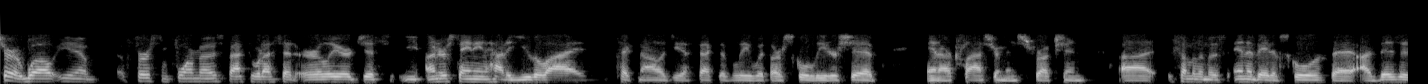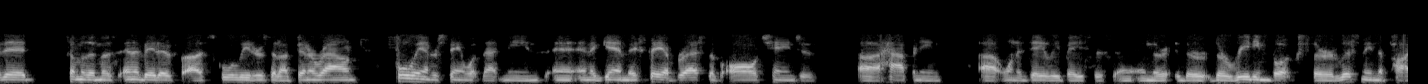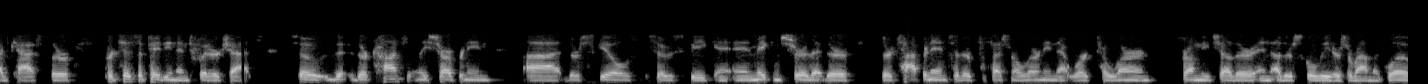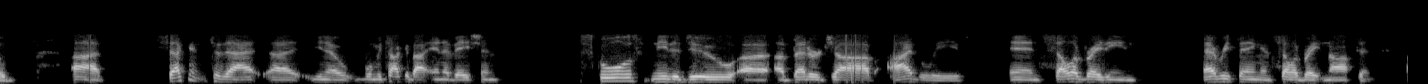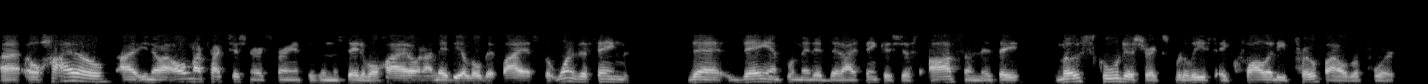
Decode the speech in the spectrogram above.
Sure. Well, you know, first and foremost, back to what I said earlier, just understanding how to utilize technology effectively with our school leadership and our classroom instruction. Uh, some of the most innovative schools that I visited, some of the most innovative uh, school leaders that I've been around, fully understand what that means. And, and again, they stay abreast of all changes uh, happening uh, on a daily basis, and, and, they're they're they're reading books, they're listening to podcasts, they're participating in Twitter chats. So th- they're constantly sharpening uh, their skills, so to speak, and, and, making sure that they're they're tapping into their professional learning network to learn from each other and other school leaders around the globe. Uh, second to that, uh, you know, when we talk about innovation, schools need to do uh, a better job, I believe, in celebrating everything and celebrating often. Uh, Ohio, you know, all my practitioner experiences in the state of Ohio, and I may be a little bit biased, but one of the things that they implemented that I think is just awesome is they most school districts release a quality profile report,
